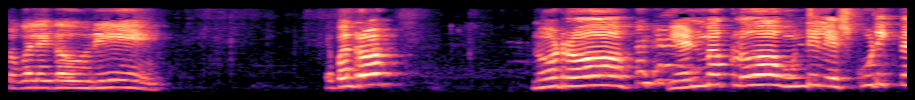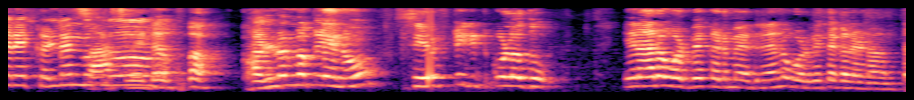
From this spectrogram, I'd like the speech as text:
ತಗೊಳ್ಳಿ ಗೌರಿ. ಏ, ಬನ್ರೋ. ನೋಡ್ರು ಹೆಣ್ಮಕ್ಳು ಉಂಡಿಲಿ ಎಷ್ಟು ಕುಡಿಕ್ತಾರೆ ಕಳ್ಳನ್ ಮಕ್ಳು. ಸಾಸಿವೆ ಡಬ್ಬ. ಕಳ್ಳನ ಮಕ್ಳೇನು ಸೇಫ್ಟಿಗೆ ಇಟ್ಕೊಳ್ಳೋದು. ಏನಾರ ಒಡವೆ ಕಡಿಮೆ ಆದ್ರೆ ನಾನು ಒಡವೆ ತಗೊಳ್ಳೋಣ ಅಂತ.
